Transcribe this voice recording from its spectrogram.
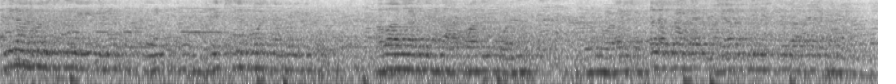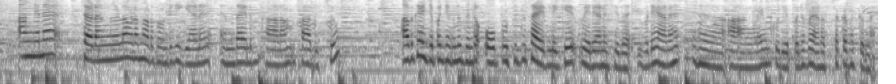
അങ്ങനെ വരുമ്പോൾ നിങ്ങൾക്ക് നിങ്ങൾ നിങ്ങൾ പ്രതീക്ഷിച്ചതുപോലെ സംഭവിക്കുമ്പോൾ സ്വാഭാവികമായിട്ട് നിങ്ങളുടെ ആസ്വാദനം കുറഞ്ഞു. അതുകൊണ്ട് വളരെ ശക്തമായ മലയാള സിനിമയിൽ അങ്ങനെ ചടങ്ങുകൾ അവിടെ നടന്നുകൊണ്ടിരിക്കുകയാണ്. എന്തായാലും കാണാൻ സാധിച്ചു. അത് കഴിഞ്ഞപ്പോൾ ഞങ്ങൾ ഇതിന്റെ ഓപ്പോസിറ്റ് സൈഡിലേക്ക് വരികയാണ് ചെയ്തത്. ഇവിടെയാണ് ആങ്ങളെയും കുര്യപ്പനും വേണസ്റ്റൊക്കെ നിൽക്കുന്നത്.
